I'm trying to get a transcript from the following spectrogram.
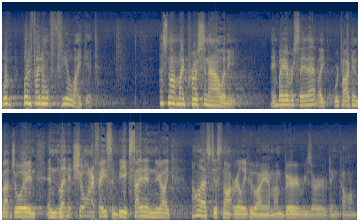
well, what if I don't feel like it? That's not my personality. Anybody ever say that? Like we're talking about joy and, and letting it show on our face and be excited, and you're like, oh, that's just not really who I am. I'm very reserved and calm.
